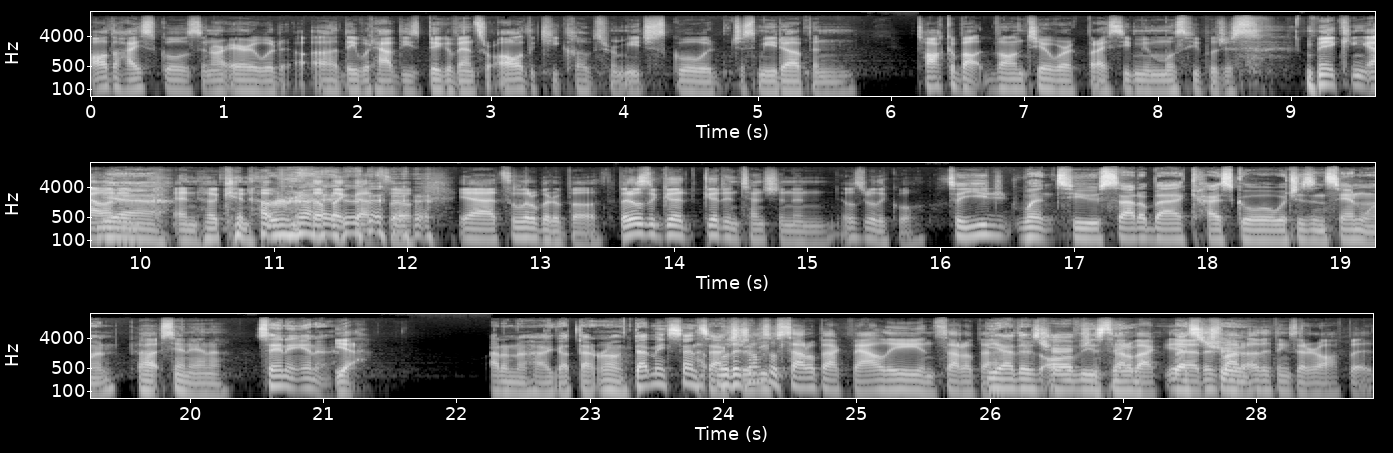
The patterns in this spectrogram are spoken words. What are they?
all the high schools in our area would uh, they would have these big events where all the Key Clubs from each school would just meet up and talk about volunteer work. But I see most people just. making out Yeah. and, and hooking up and stuff like that so yeah it's a little bit of both but it was a good good intention and it was really cool So you went to Saddleback High School, which is in San Juan, uh, santa ana Santa Ana. yeah I don't know how I got that wrong. That makes sense. Actually, well there's also saddleback valley and saddleback Yeah, there's all of these saddleback things. yeah That's there's a lot of other things that are off but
